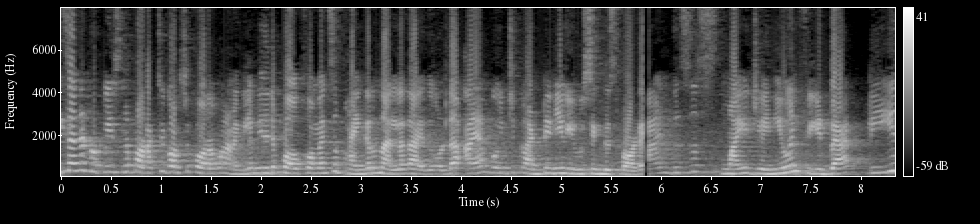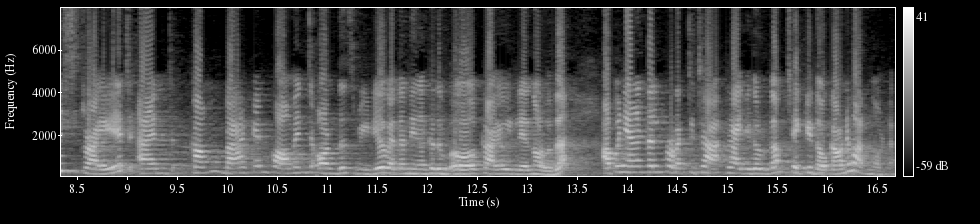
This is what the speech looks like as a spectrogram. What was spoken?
സിക്സ് ഹൺഡ്രഡ് റുപ്പീസിന് പ്രൊഡക്റ്റ് കുറച്ച് കുറവാണെങ്കിലും ഇതിന്റെ പെർഫോമൻസ് ഭയങ്കര നല്ലതായതുകൊണ്ട് I am going to continue using this product and this is my genuine feedback please try it and come back and comment on this video whether നിങ്ങൾക്ക് ഇത് വർക്ക് ആയോ ഇല്ലെന്നുള്ളത് അപ്പൊ ഞാൻ എന്തായാലും പ്രൊഡക്റ്റ് ടാഗ് ചെയ്ത് കൊടുക്കാം ചെക്ക് ചെയ്ത് നോക്കാം വേണ്ടി പറഞ്ഞോട്ടെ.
